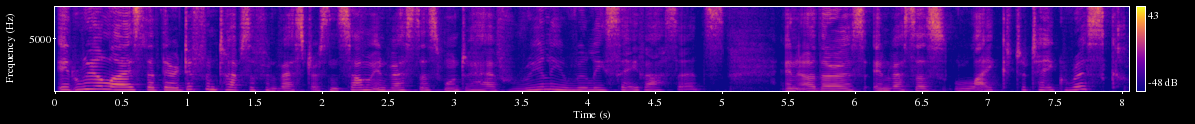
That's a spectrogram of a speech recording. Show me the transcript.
It realized that there are different types of investors, and some investors want to have really, really safe assets, and others investors like to take risk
